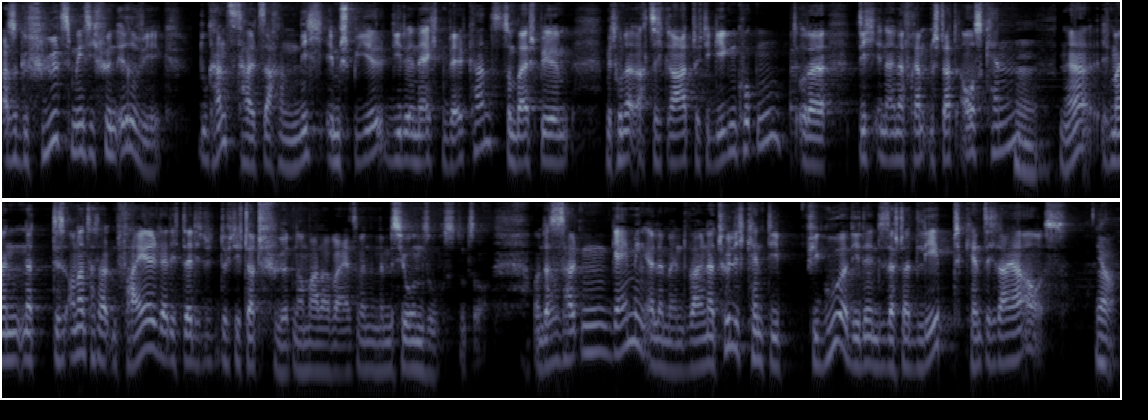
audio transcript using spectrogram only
also gefühlsmäßig für einen Irrweg. Du kannst halt Sachen nicht im Spiel, die du in der echten Welt kannst. Zum Beispiel mit 180 Grad durch die Gegend gucken oder dich in einer fremden Stadt auskennen. Hm. Ja, ich meine, Dishonored hat halt einen Pfeil, der dich, der dich durch die Stadt führt normalerweise, wenn du eine Mission suchst und so. Und das ist halt ein Gaming-Element, weil natürlich kennt die Figur, die in dieser Stadt lebt, kennt sich daher aus. Ja.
